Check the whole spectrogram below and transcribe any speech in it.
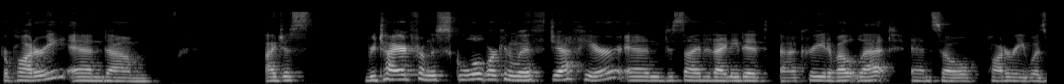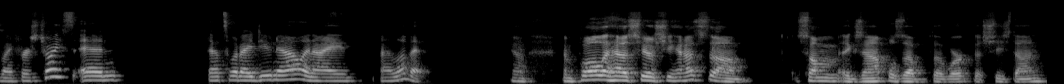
for pottery, and um, I just retired from the school working with Jeff here and decided I needed a creative outlet, and so pottery was my first choice, and that's what I do now, and I I love it. Yeah, and Paula has here, she has um some examples of the work that she's done.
